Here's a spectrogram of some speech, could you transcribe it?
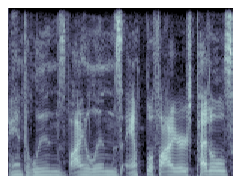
mandolins, violins, amplifiers, pedals,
